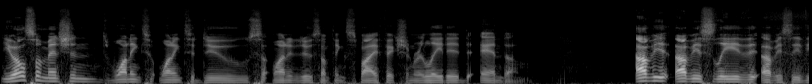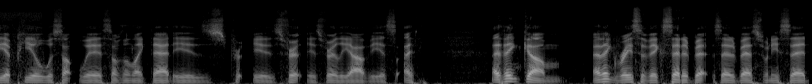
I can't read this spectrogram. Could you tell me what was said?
you also mentioned wanting to wanting to do wanting to do something spy fiction related, and um, obvi obviously, the, obviously, the appeal with some, with something like that is is is fairly obvious. I, I think um, I think Racevic said it said it best when he said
